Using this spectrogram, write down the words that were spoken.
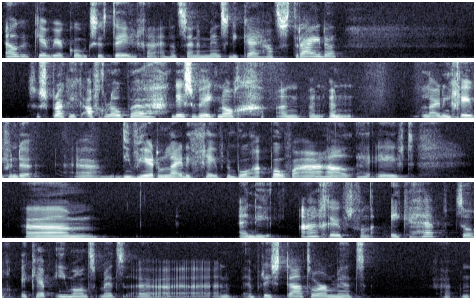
elke keer weer kom ik ze tegen. En dat zijn de mensen die keihard strijden. Zo sprak ik afgelopen, deze week nog, een, een, een leidinggevende... Uh, die weer een leidinggevende boven haar heeft... Um, en die aangeeft van ik heb toch, ik heb iemand met uh, een, presentator met uh,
